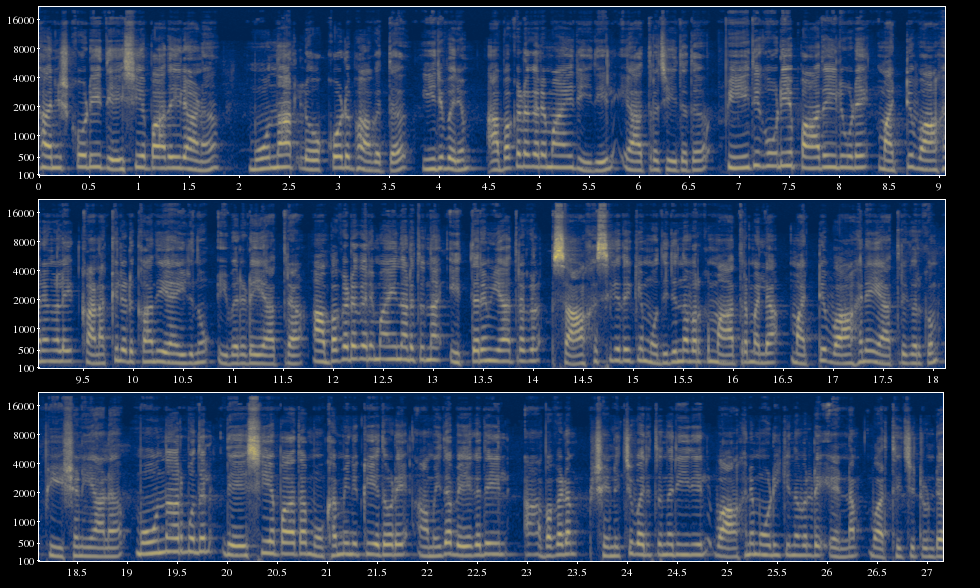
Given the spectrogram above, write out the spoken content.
ധനുഷ്കോടി ദേശീയപാതയിലാണ് മൂന്നാർ ലോക്കോട് ഭാഗത്ത് ഇരുവരും അപകടകരമായ രീതിയിൽ യാത്ര ചെയ്തത്. വീതി കൂടിയ പാതയിലൂടെ മറ്റു വാഹനങ്ങളെ കണക്കിലെടുക്കാതെയായിരുന്നു ഇവരുടെ യാത്ര. അപകടകരമായി നടത്തുന്ന ഇത്തരം യാത്രകൾ സാഹസികതയ്ക്ക് മുതിരുന്നവർക്ക് മാത്രമല്ല മറ്റ് വാഹനയാത്രികർക്കും ഭീഷണിയാണ്. മൂന്നാർ മുതൽ ദേശീയപാത മുഖമിനുക്കിയതോടെ അമിത വേഗതയിൽ അപകടം ക്ഷണിച്ചു വരുത്തുന്ന രീതിയിൽ വാഹനമോടിക്കുന്നവരുടെ എണ്ണം വർദ്ധിച്ചിട്ടുണ്ട്.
